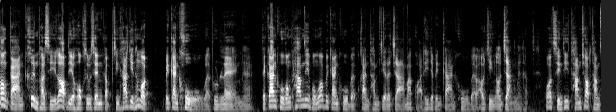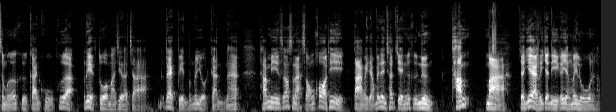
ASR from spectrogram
ต้องการขึ้นภาษีรอบเดียว 60%กับสินค้าจีนทั้งหมด เป็นการขู่แบบรุนแรงนะฮะแต่การขู่ของทรัมป์นี่ผมว่าเป็นการขู่แบบการทำเจรจามากกว่าที่จะเป็นการขู่แบบเอาจริงเอาจังนะครับ เพราะสิ่งที่ทรัมป์ชอบทำเสมอก็คือการขู่เพื่อเรียกตัวมาเจรจาแลกเปลี่ยนผลประโยชน์กันนะฮะทรัมป์มีลักษณะ 2 ข้อที่ต่างกันจากไบเดนชัดเจนก็คือ 1. ทรัมป์มาจะแย่หรือจะดีก็ยังไม่รู้นะครับ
